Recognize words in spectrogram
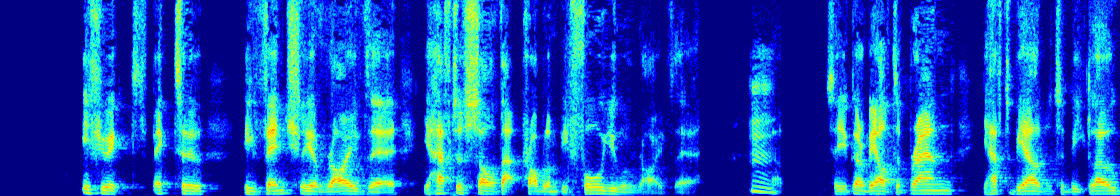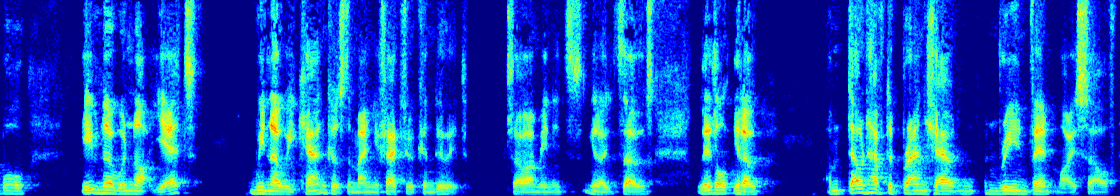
if you expect to eventually arrive there, you have to solve that problem before you arrive there. Mm. So you've got to be able to brand, you have to be able to be global. Even though we're not yet, we know we can because the manufacturer can do it. So, I mean, it's, you know, it's those little, you know, I don't have to branch out and reinvent myself.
